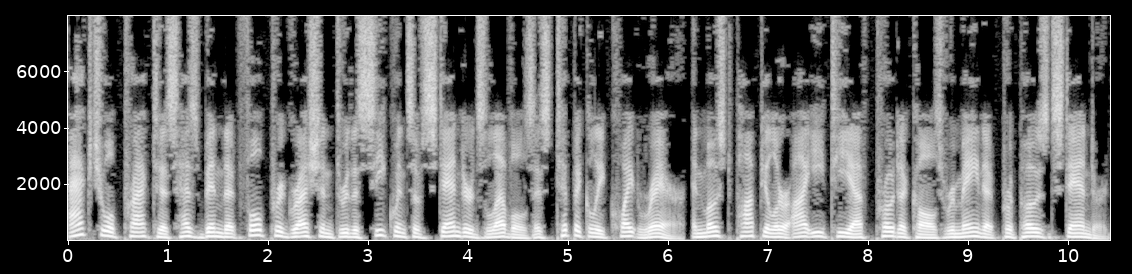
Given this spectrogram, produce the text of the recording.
Actual practice has been that full progression through the sequence of standards levels is typically quite rare, and most popular IETF protocols remain at proposed standard.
